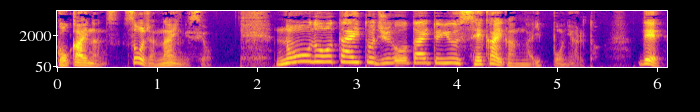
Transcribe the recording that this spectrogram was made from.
誤解なんです。そうじゃないんですよ。能動体と受動体という世界観が一方にあると。で、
